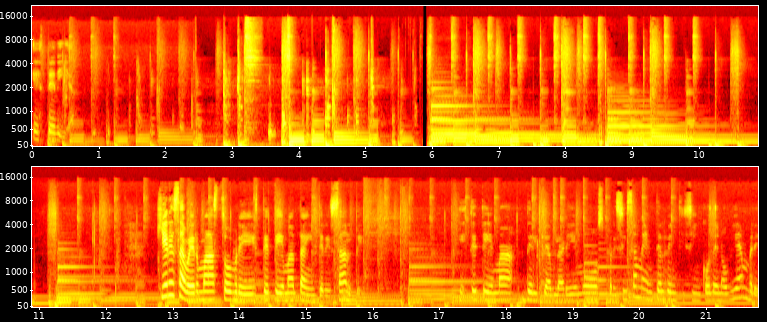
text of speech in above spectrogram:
este día. ¿Quieres saber más sobre este tema tan interesante? Este tema del que hablaremos precisamente el 25 de noviembre,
